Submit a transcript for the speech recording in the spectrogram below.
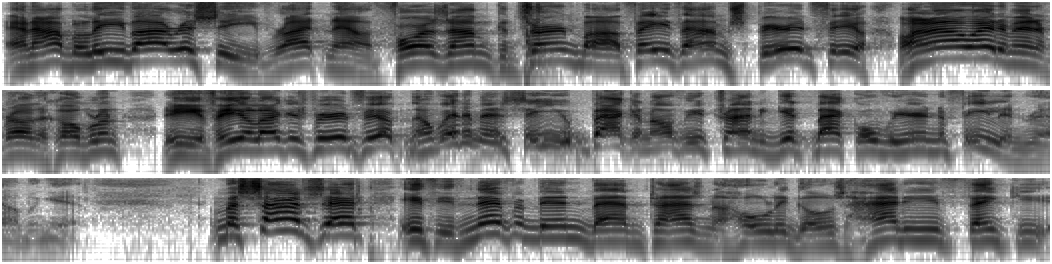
and I believe I receive right now. As far as I'm concerned, by faith, I'm spirit filled. Well, now, wait a minute, Brother Copeland. Do you feel like you're spirit filled? Now, wait a minute. See, you backing off. You're trying to get back over here in the feeling realm again. Besides that, if you've never been baptized in the Holy Ghost, how do you think you,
